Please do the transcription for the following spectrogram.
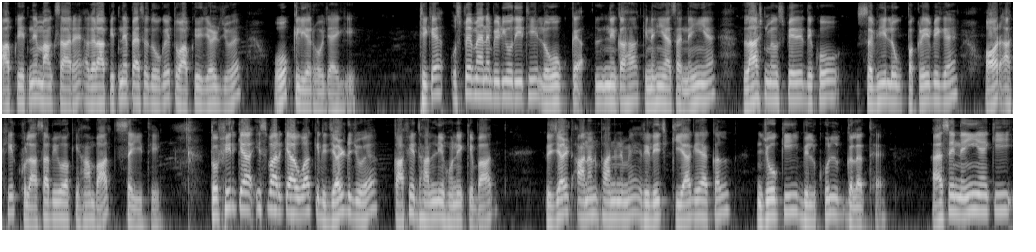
आपके इतने मार्क्स आ रहे हैं, अगर आप इतने पैसे दोगे तो आपकी रिज़ल्ट जो है वो क्लियर हो जाएगी। ठीक है? उस पर मैंने वीडियो दी थी, लोगों ने कहा कि नहीं, ऐसा नहीं है। लास्ट में उस पर देखो, सभी लोग पकड़े भी गए और आखिर खुलासा भी हुआ कि हाँ बात सही थी। तो फिर क्या, इस बार क्या हुआ कि रिज़ल्ट जो है काफ़ी धांधली होने के बाद रिज़ल्ट आनंद फानन में रिलीज़ किया गया कल, जो कि बिल्कुल गलत है। ऐसे नहीं है कि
